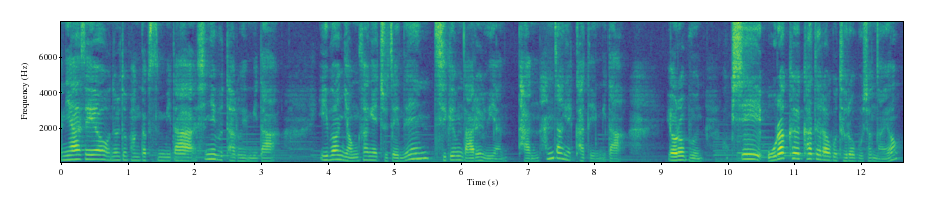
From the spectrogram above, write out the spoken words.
안녕하세요. 오늘도 반갑습니다. 신이부 타로입니다. 이번 영상의 주제는 지금 나를 위한 단 한 장의 카드입니다. 여러분, 혹시 오라클 카드라고 들어보셨나요?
